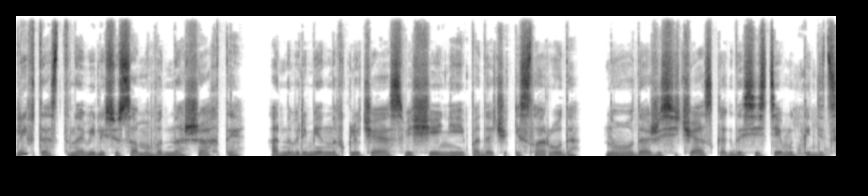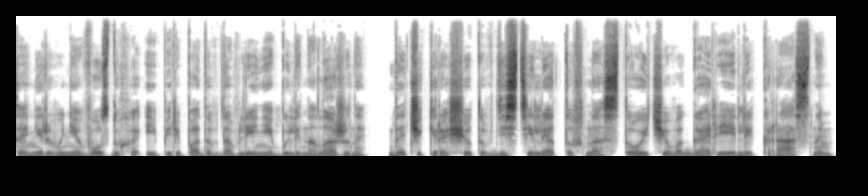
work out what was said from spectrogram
Лифты остановились у самого дна шахты, одновременно включая освещение и подачу кислорода. Но даже сейчас, когда системы кондиционирования воздуха и перепадов давления были налажены, датчики расчетов дистиллятов настойчиво горели красным.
